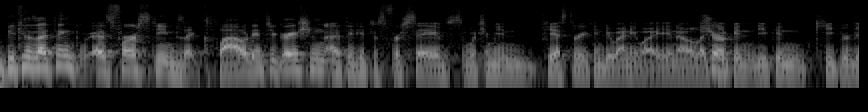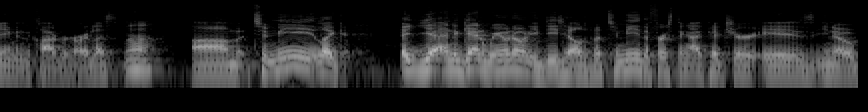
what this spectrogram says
because I think as far as Steam's like cloud integration, I think it's just for saves, which I mean PS3 can do anyway. You know, like Sure. you can you can keep your game in the cloud regardless. Uh-huh. Um, to me, like uh, yeah, and again we don't know any details, but to me the first thing I picture is you know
